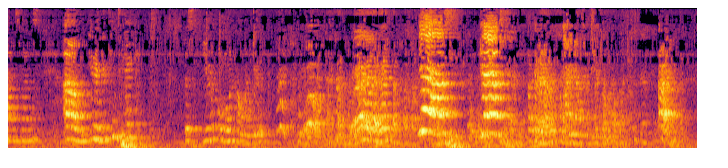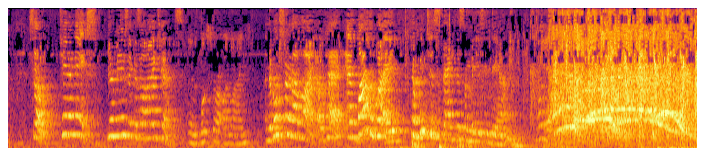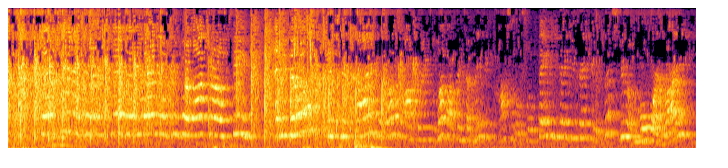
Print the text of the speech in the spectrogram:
announcements. Um, you know, you can take this beautiful woman home with you. Yes! Yes! Okay, there, my announcements. All right. So, Tina Meeks, your music is on iTunes. In the bookstore online. And the bookstore and online, okay. And by the way, can we just thank this amazing band? Charles Steen. And you know, it's your tithes and love offerings, love offerings that make it possible. So thank you, thank you, thank you. Let's do it more, right?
